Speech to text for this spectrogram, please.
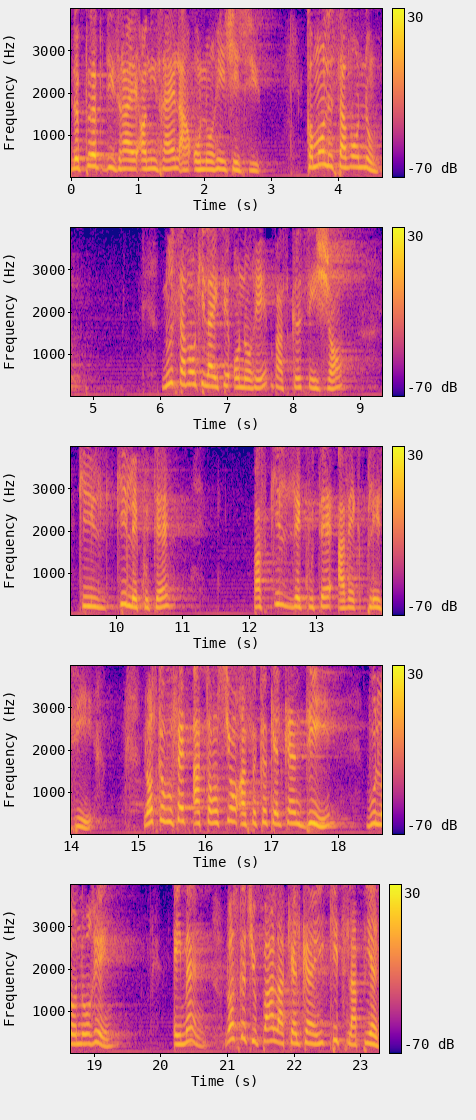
Le peuple d'Israël en Israël a honoré Jésus. Comment le savons-nous? Nous savons qu'il a été honoré parce que ces gens qui, qui l'écoutaient, parce qu'ils l'écoutaient avec plaisir. Lorsque vous faites attention à ce que quelqu'un dit, vous l'honorez. Amen. Lorsque tu parles à quelqu'un, il quitte la pièce.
